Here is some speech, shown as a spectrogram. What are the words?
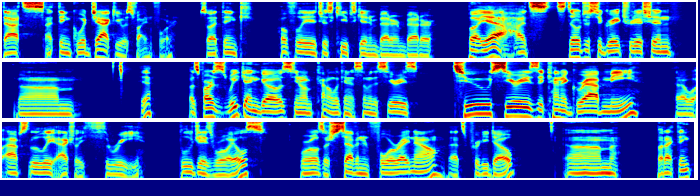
That's, I think, what Jackie was fighting for. So I think hopefully it just keeps getting better and better. But yeah, it's still just a great tradition. Um, yeah. As far as this weekend goes, you know, I'm kind of looking at some of the series. Two series that kind of grab me that I will absolutely, actually three. Blue Jays Royals. Royals are seven and four right now. That's pretty dope. Um, but I think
